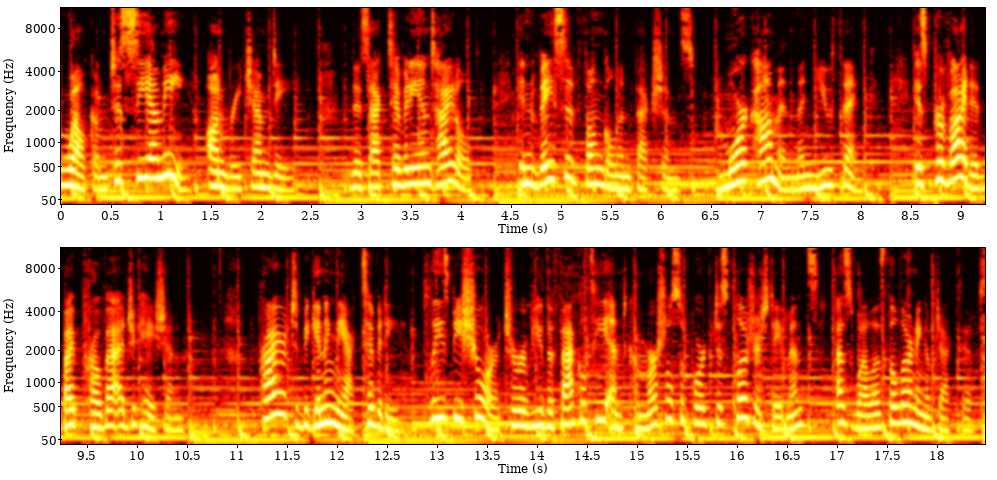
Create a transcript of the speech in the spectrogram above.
Welcome to CME on ReachMD. This activity entitled Invasive Fungal Infections More Common Than You Think is provided by Prova Education. Prior to beginning the activity, please be sure to review the faculty and commercial support disclosure statements as well as the learning objectives.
